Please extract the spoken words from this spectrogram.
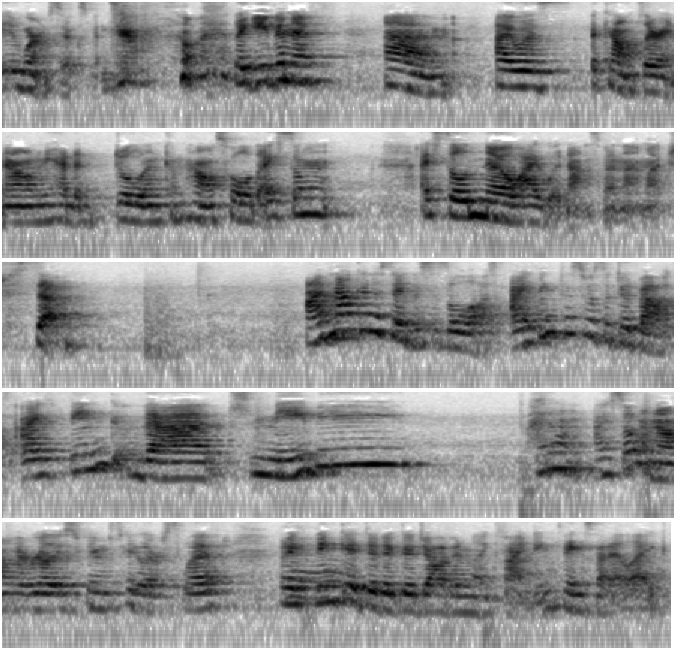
it weren't so expensive. like even if um, I was a counselor right now and we had a dual income household, I still, I still know I would not spend that much. So I'm not gonna say this is a loss. I think this was a good box. I think that maybe, I don't, I still don't know if it really screams Taylor Swift, but I think it did a good job in like finding things that I like.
